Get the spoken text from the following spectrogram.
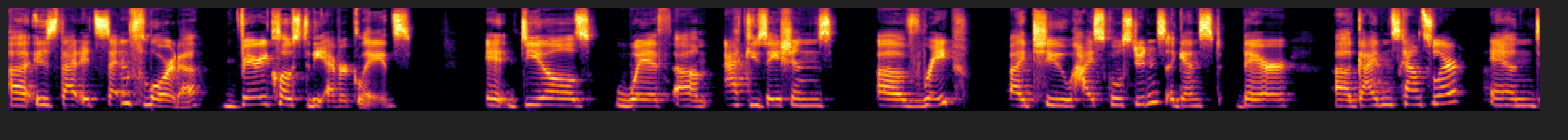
uh, is that it's set in Florida, very close to the Everglades. It deals with um, accusations of rape by two high school students against their uh, guidance counselor, and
